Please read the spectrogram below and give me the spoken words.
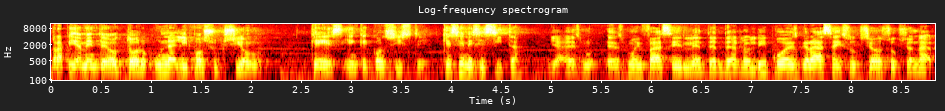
Rápidamente, doctor. Una liposucción, ¿qué es? ¿En qué consiste? ¿Qué se necesita? Ya, es, es muy fácil entenderlo. Lipo es grasa y succión, succionar.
